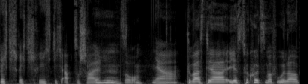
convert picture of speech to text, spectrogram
richtig, richtig, richtig abzuschalten. Mhm. So, ja. Du warst ja jetzt vor kurzem auf Urlaub.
